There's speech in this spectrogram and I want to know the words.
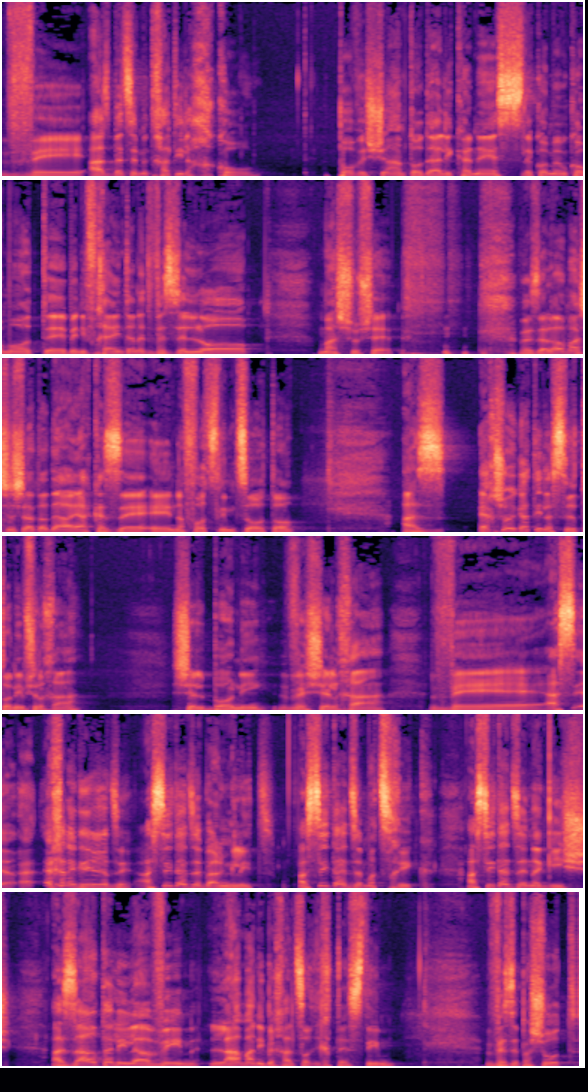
ואז בעצם התחלתי לחקור, פה ושם, אתה יודע, להיכנס לכל מיני מקומות אה, בנבחי האינטרנט, וזה לא משהו ש... וזה לא משהו שאתה יודע, היה כזה אה, נפוץ למצוא אותו. אז איכשהו הגעתי לסרטונים שלך, של בוני ושלך, ואיך אני אגדיר את זה? עשית את זה באנגלית, עשית את זה מצחיק, עשית את זה נגיש, עזרת לי להבין למה אני בכלל צריך טסטים, וזה פשוט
